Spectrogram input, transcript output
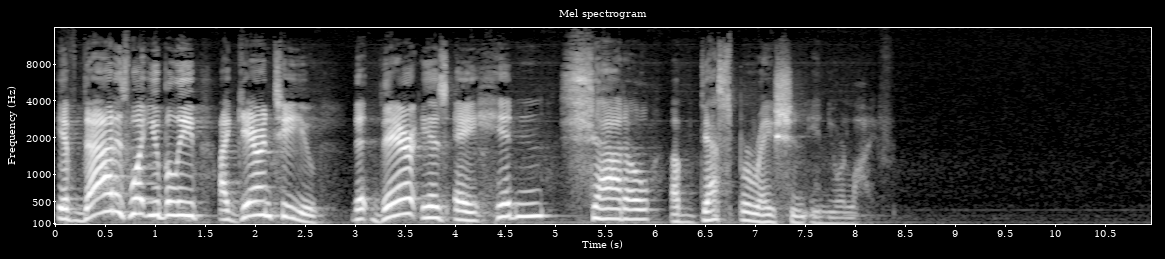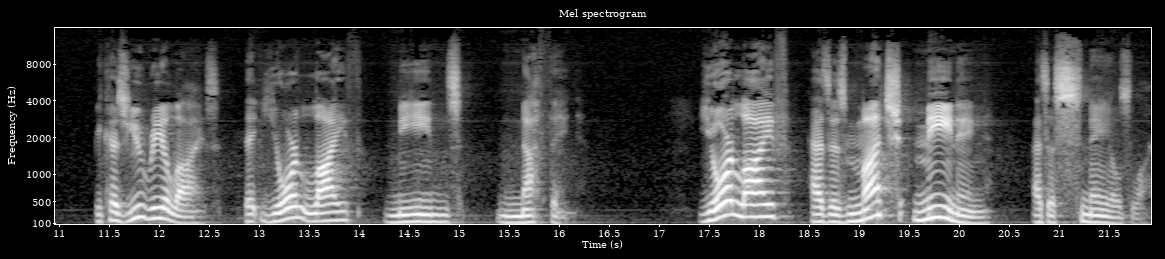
if that is what you believe, I guarantee you that there is a hidden shadow of desperation in your life. Because you realize that your life means nothing. Your life has as much meaning as a snail's life.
